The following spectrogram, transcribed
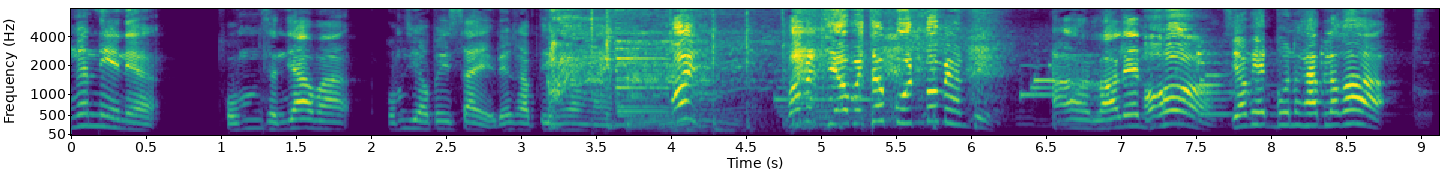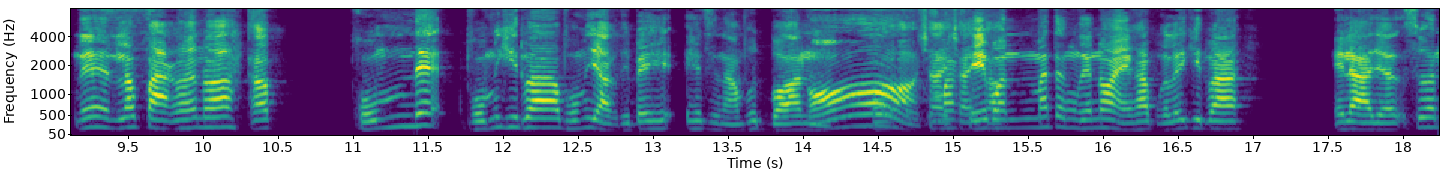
เงินนี่เนี่ย ผมสัญญาว่าผมจะเอาไปใส่ด้วยครับทีมงานไงโอ้ยว่ามันเที่ยวไปทั้งบุญบ่แม่นติเอาล้อเล่นโอ้เสียเพชรบุญนะครับ แล้วก็เนี่ยรับปากแล้วเนาะครับ ผมเนี่ยผมคิดว่าผมอยากจะไปเฮ็ดสนามฟุตบอลอ๋อใช่มักใช่เตะครับ บอลมาตั้งแต่น้อยครับ ก็เลยคิดว่าเวลาจะส่วน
